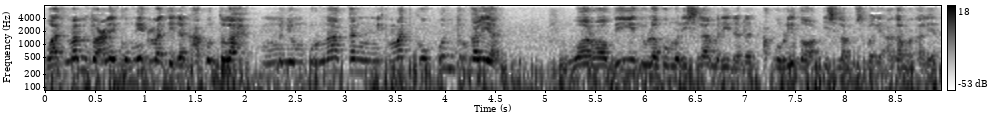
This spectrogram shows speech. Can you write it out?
Wa atmamtu 'alaikum ni'mati dan aku telah menyempurnakan nikmatku untuk kalian. Wa raditu lakum al-Islam dan aku ridha Islam sebagai agama kalian.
